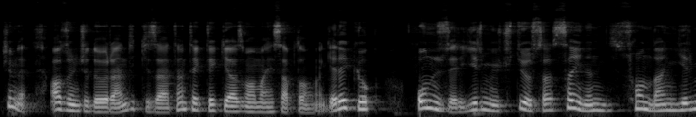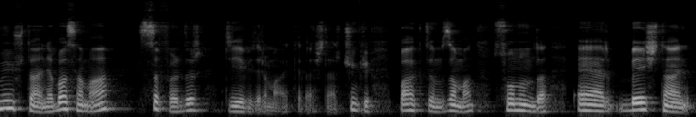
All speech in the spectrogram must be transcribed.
Şimdi az önce de öğrendik ki zaten tek tek yazmama hesaplamama gerek yok. 10 üzeri 23 diyorsa sayının sondan 23 tane basamağı sıfırdır diyebilirim arkadaşlar. Çünkü baktığım zaman sonunda eğer 5 tane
